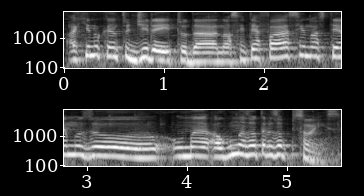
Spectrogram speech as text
Aqui no canto direito da nossa interface nós temos o, uma, algumas outras opções.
